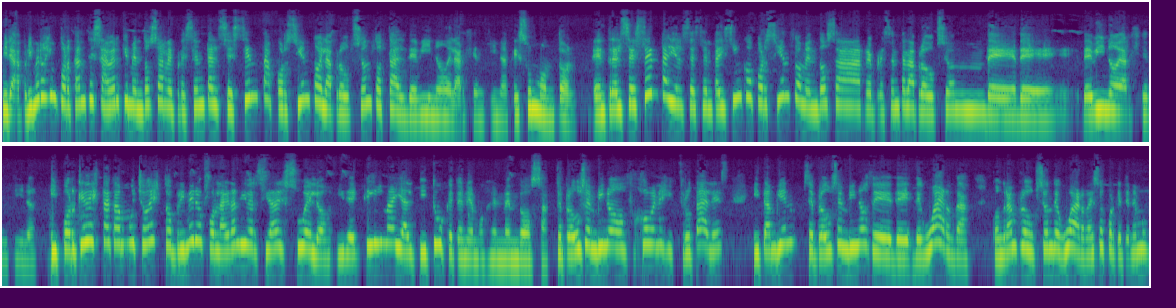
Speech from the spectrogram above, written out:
Mira, primero es importante saber que Mendoza representa el 60% de la producción total de vino de la Argentina, que es un montón. Entre el 60 y el 65% Mendoza representa la producción de, vino de Argentina. ¿Y por qué destaca mucho esto? Primero por la gran diversidad de suelos y de clima y altitud que tenemos en Mendoza. Se producen vinos jóvenes y frutales y también se producen vinos de, guarda, con gran producción de guarda. Eso es porque tenemos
